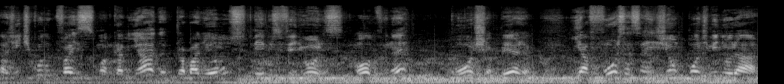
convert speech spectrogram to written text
A gente quando faz uma caminhada, trabalhamos membros inferiores, óbvio, né? Coxa, perna, e a força dessa região pode melhorar.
